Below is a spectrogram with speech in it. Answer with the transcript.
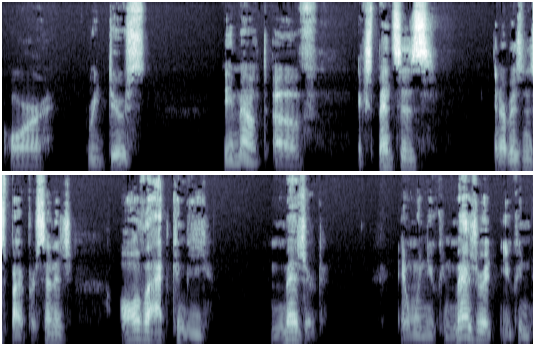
or reduce the amount of expenses in our business by a percentage, all that can be measured. And when you can measure it, you can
